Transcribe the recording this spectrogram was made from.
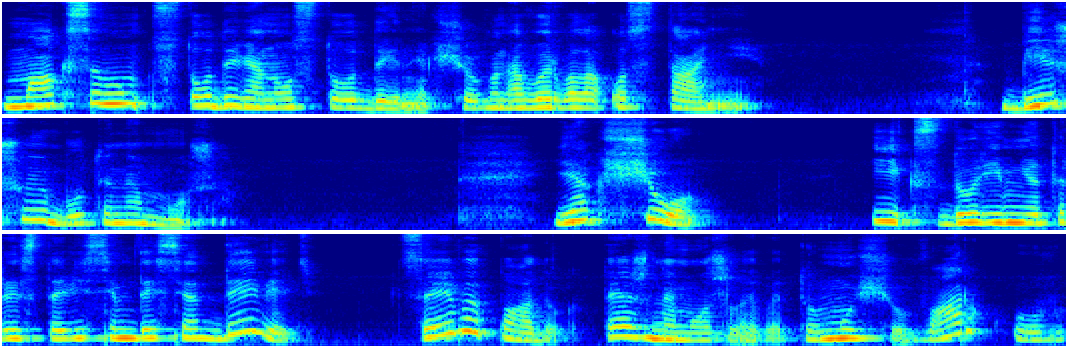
максимум 191, якщо вона вирвала останній. Більшою бути не може. Якщо х дорівнює 389, цей випадок теж неможливий, тому що в, арку, в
